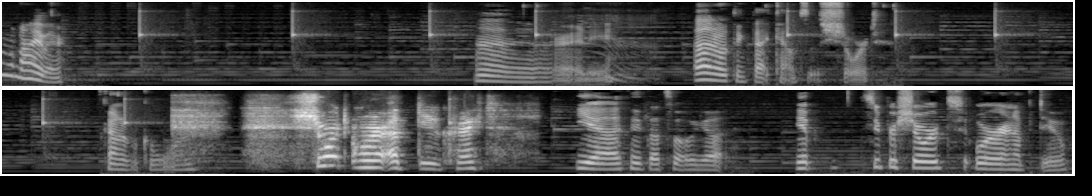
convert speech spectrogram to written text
I haven't either. Alrighty. I don't think that counts as short. It's kind of a cool one. Short or updo, correct? Yeah, I think that's what we got. Yep, super short or an updo.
